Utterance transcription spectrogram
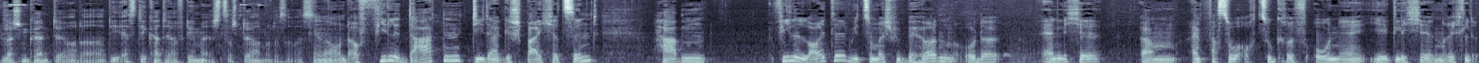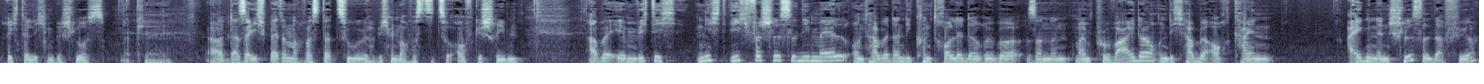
löschen könnte oder die SD-Karte, auf dem er ist, zerstören oder sowas. Genau, und auf viele Daten, die da gespeichert sind, haben viele Leute, wie zum Beispiel Behörden oder ähnliche, ähm, einfach so auch Zugriff, ohne jeglichen richterlichen Beschluss. Okay. Äh, da sage ich später noch was dazu, habe ich mir noch was dazu aufgeschrieben. Aber eben wichtig, nicht ich verschlüssel die Mail und habe dann die Kontrolle darüber, sondern mein Provider und ich habe auch keinen eigenen Schlüssel dafür,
